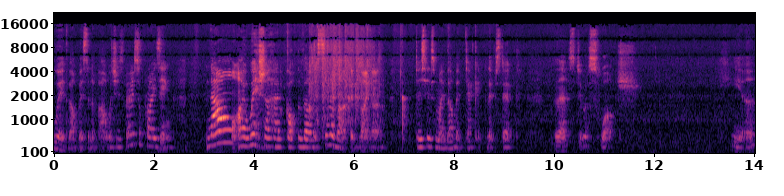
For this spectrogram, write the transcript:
with Velvet Cinnabar, which is very surprising. Now I wish I had got the Velvet Cinnabar lip liner. This is my Velvet Decade lipstick. Let's do a swatch. Here.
